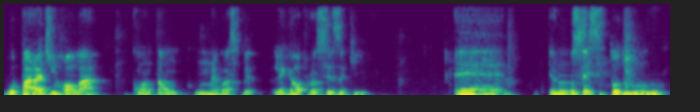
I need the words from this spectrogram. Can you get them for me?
Vou parar de enrolar e contar um, um negócio legal para vocês aqui. É, eu não sei se todo mundo,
